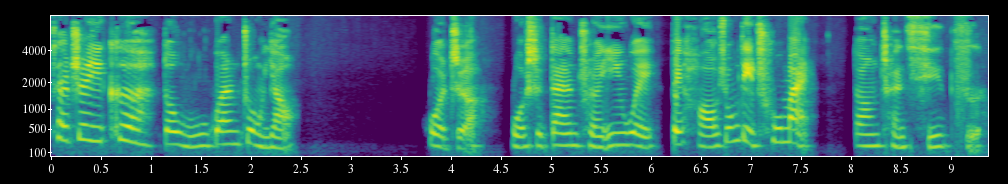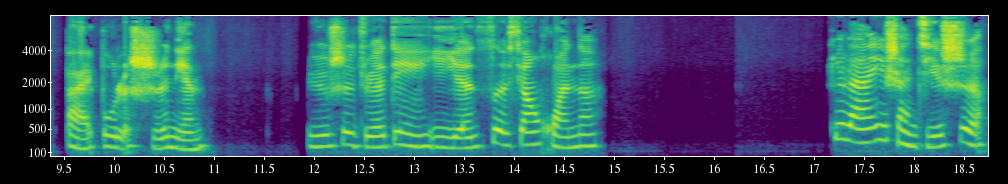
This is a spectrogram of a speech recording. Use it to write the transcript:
在这一刻都无关重要，或者我是单纯因为被好兄弟出卖，当成棋子摆布了十年，于是决定以颜色相还呢？虽然一闪即逝，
